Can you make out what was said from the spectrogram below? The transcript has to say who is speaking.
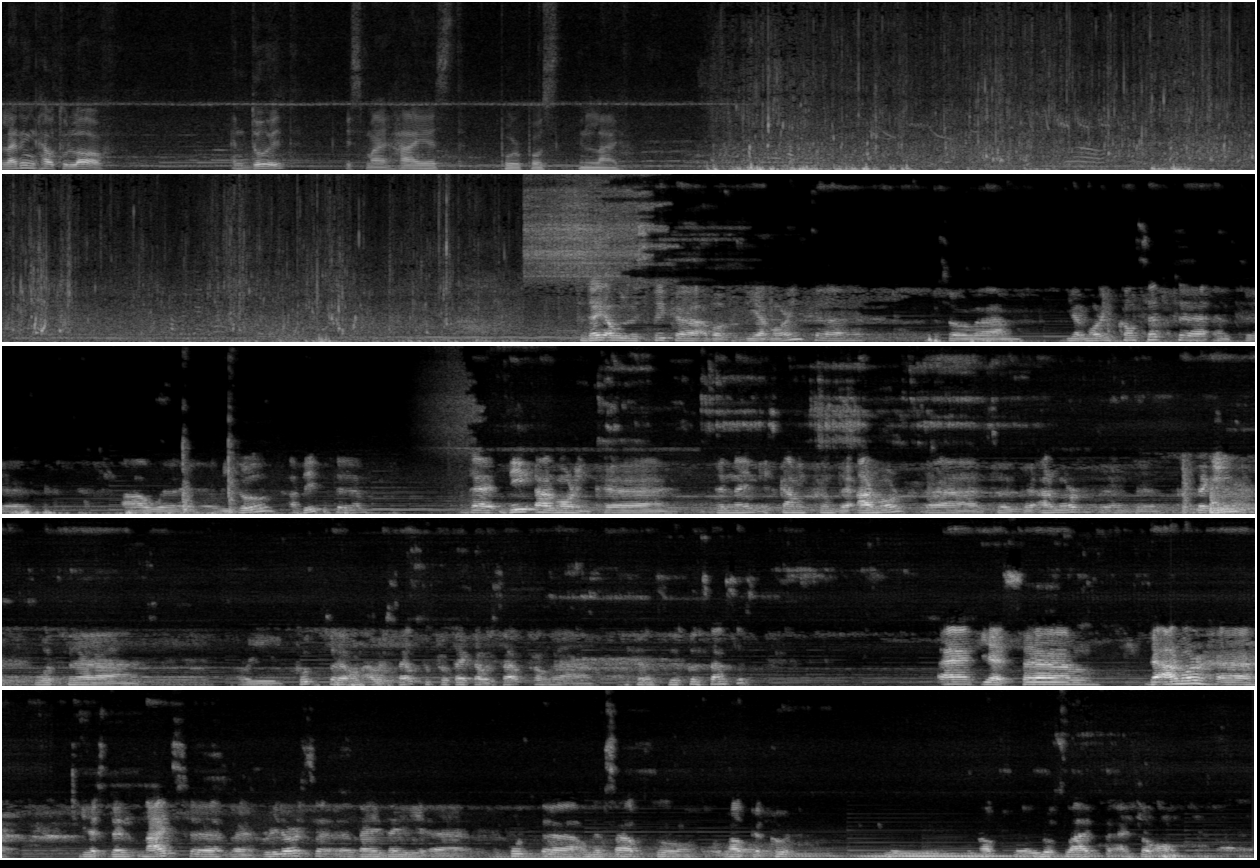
Speaker 1: learning how to love and do it is my highest purpose in life. Today I will speak uh, about the armoring. Uh, so, um, the armoring concept uh, and uh, how uh, we do a bit. Um, the de-armoring, uh, the name is coming from the armor. Uh, so the armor, uh, the protection, what uh, we put uh, on ourselves to protect ourselves from uh, different circumstances. And yes, um, the armor, yes, the knights, the readers, they, they put on themselves to not get hurt, not uh, lose life, and so on.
